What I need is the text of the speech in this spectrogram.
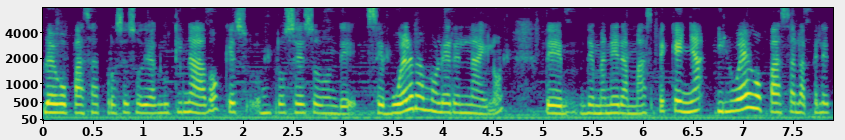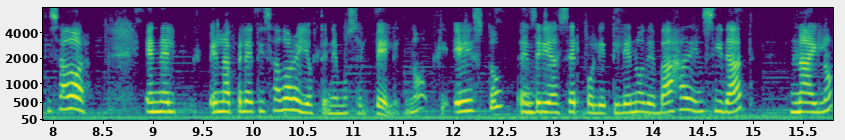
luego pasa al proceso de aglutinado, que es un proceso donde se vuelve a moler el nylon de, manera más pequeña y luego pasa a la peletizadora. En, el, en la peletizadora ya obtenemos el pellet, ¿no? que esto tendría a ser polietileno de baja densidad, nylon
